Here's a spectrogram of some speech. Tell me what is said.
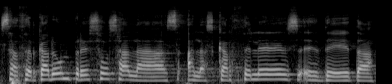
Se acercaron presos a las, a las cárceles eh, de ETA.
